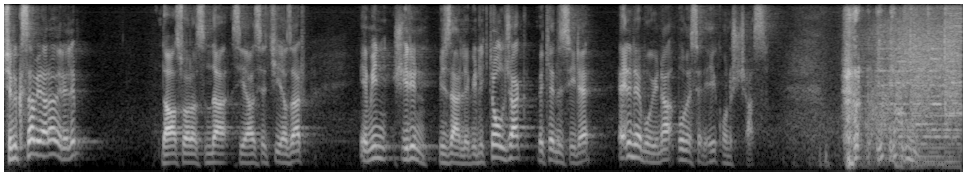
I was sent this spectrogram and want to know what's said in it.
Şimdi kısa bir ara verelim. Daha sonrasında siyasetçi yazar Emin Şirin bizlerle birlikte olacak ve kendisiyle eline boyuna bu meseleyi konuşacağız.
